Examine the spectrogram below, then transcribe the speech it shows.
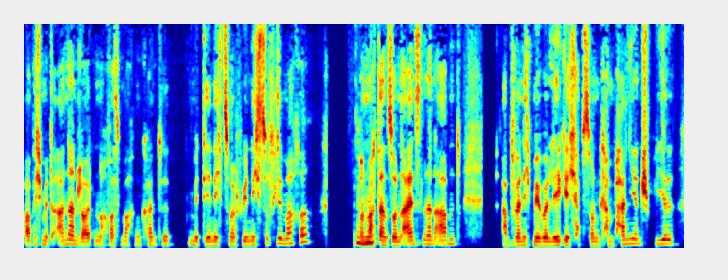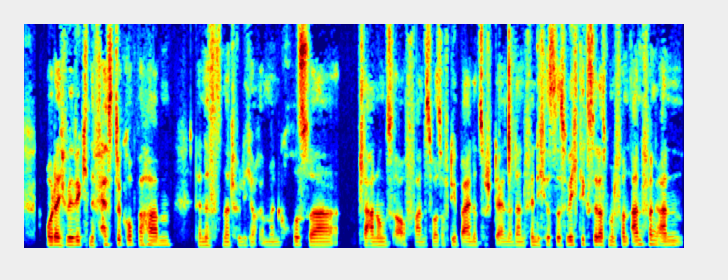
ob ich mit anderen Leuten noch was machen könnte, mit denen ich zum Beispiel nicht so viel mache. mhm. und mache dann so einen einzelnen Abend. Aber wenn ich mir überlege, ich habe so ein Kampagnenspiel oder ich will wirklich eine feste Gruppe haben, dann ist es natürlich auch immer ein großer Planungsaufwand, sowas auf die Beine zu stellen. Und dann finde ich, ist das Wichtigste, dass man von Anfang an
